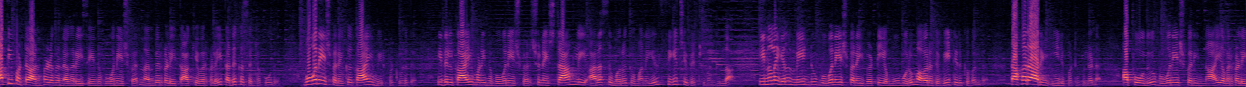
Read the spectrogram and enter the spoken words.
அத்திப்பட்டு அன்பழகன் நகரை சேர்ந்த புவனேஸ்வர் நண்பர்களை தாக்கியவர்களை தடுக்க சென்றபோது புவனேஸ்வருக்கு காயம் ஏற்பட்டுள்ளது. இதில் காயமடைந்த புவனேஸ்வர் சென்னை ஸ்டான்லி அரசு மருத்துவமனையில் சிகிச்சை பெற்று வந்துள்ளார். இந்நிலையில் மீண்டும் புவனேஸ்வரை வெட்டிய மூவரும் அவரது வீட்டிற்கு வந்து தகராறில் ஈடுபட்டுள்ளனர். அப்போது புவனேஸ்வரின் நாய் அவர்களை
